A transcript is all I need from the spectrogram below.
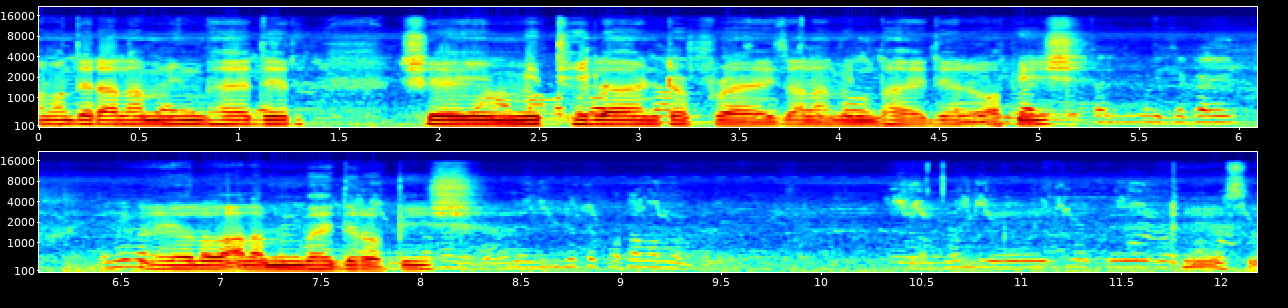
আমাদের আলামিন ভাইদের সেই মিথিলা এন্টারপ্রাইজ, আলামিন ভাইদের অফিস। এই হলো আলামিন ভাইদের অফিস। ঠিক আছে।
